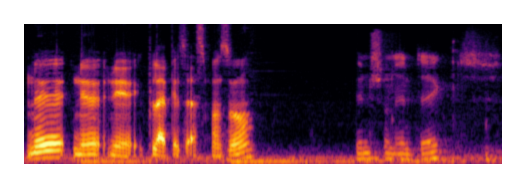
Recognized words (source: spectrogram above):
Nö, nö, nö, ich bleib jetzt erstmal so. Bin schon entdeckt.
